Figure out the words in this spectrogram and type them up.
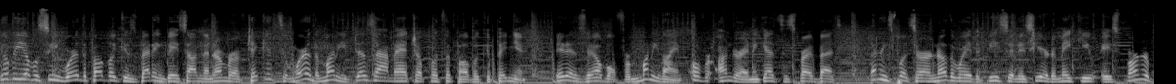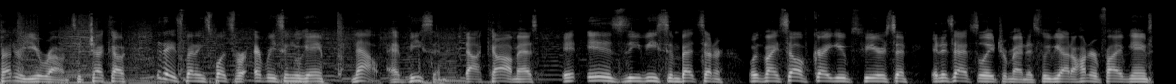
You'll be able to see where the public is betting based on the number of tickets and where the money does not match up with the public opinion. It is available for money line, over, under, and against the spread bets. Betting splits are another way that VSIN is here to make you a smarter, better year round. So check out today's betting splits for every single game now at VSIN.com as it is the VSIN Bet Center with myself, Greg Hoops Peterson. It is absolutely tremendous. We've got 105 games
